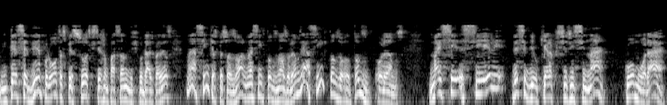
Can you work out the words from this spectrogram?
Interceder por outras pessoas que estejam passando dificuldade para Deus? Não é assim que as pessoas oram, não é assim que todos nós oramos, é assim que todos, todos oramos. Mas se, se ele decidiu que era preciso ensinar como orar,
